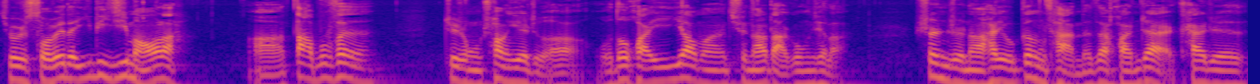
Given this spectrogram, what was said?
就是所谓的一地鸡毛了啊。大部分这种创业者，我都怀疑要么去哪打工去了，甚至呢还有更惨的在还债，开着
